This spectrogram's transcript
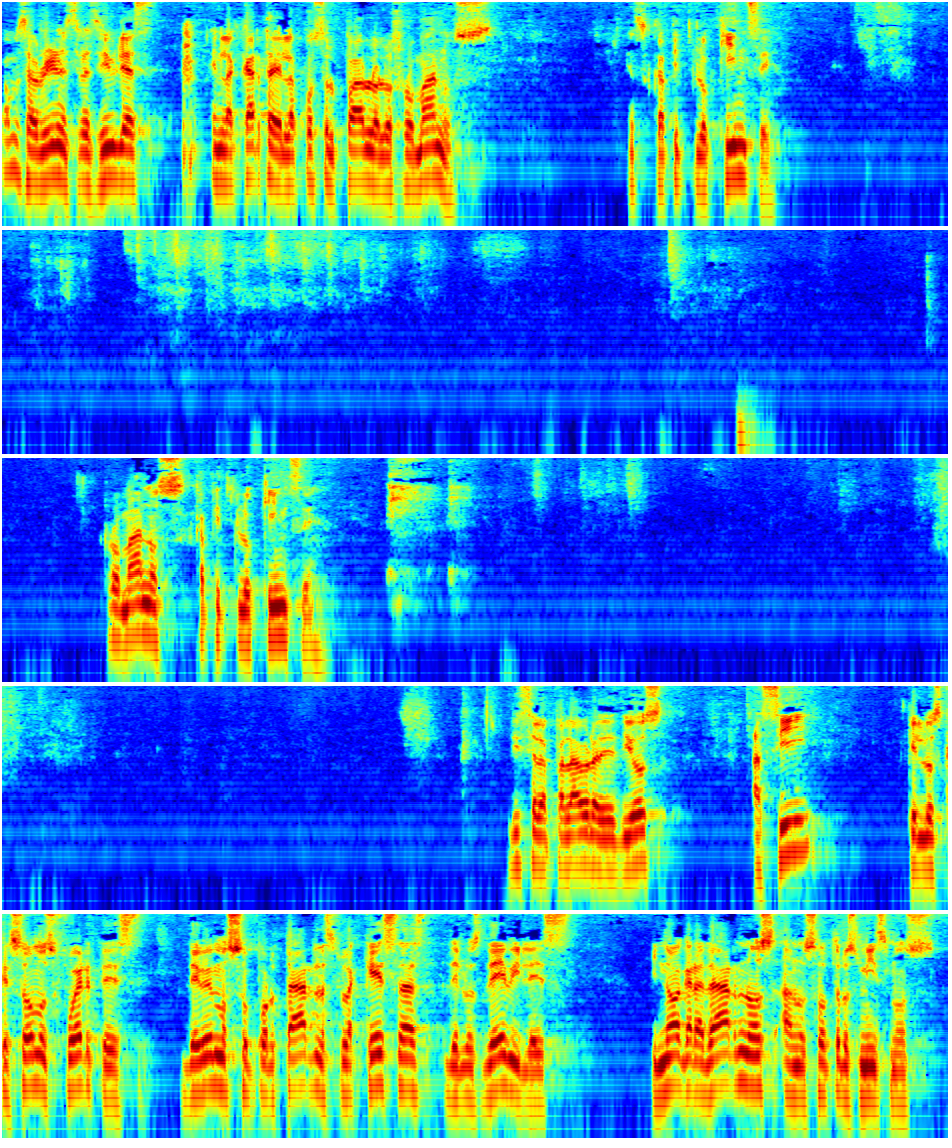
Vamos a abrir nuestras Biblias en la carta del apóstol Pablo a los romanos, en su capítulo 15. Romanos capítulo 15. Dice la palabra de Dios, así que los que somos fuertes debemos soportar las flaquezas de los débiles y no agradarnos a nosotros mismos.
